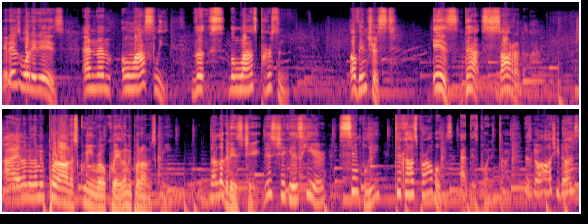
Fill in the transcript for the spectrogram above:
It is what it is. And then, lastly, the, the last person of interest is that Sarada. Alright, let me let me put on the screen real quick. Let me put on the screen. Now look at this chick. This chick is here simply to cause problems at this point in time. Girl, all she does,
